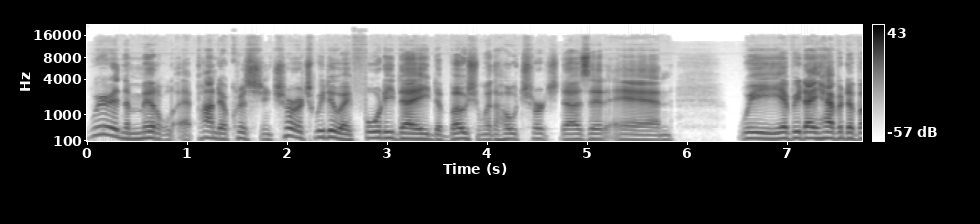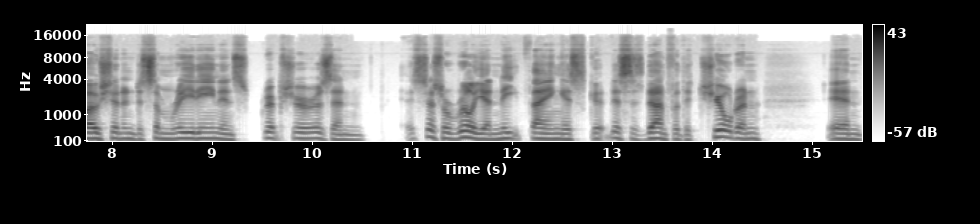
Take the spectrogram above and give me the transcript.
we're in the middle at Pinedale Christian Church. We do a 40 day devotion where the whole church does it. And we every day have a devotion and do some reading and scriptures. And it's just a really a neat thing. It's good. This is done for the children in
